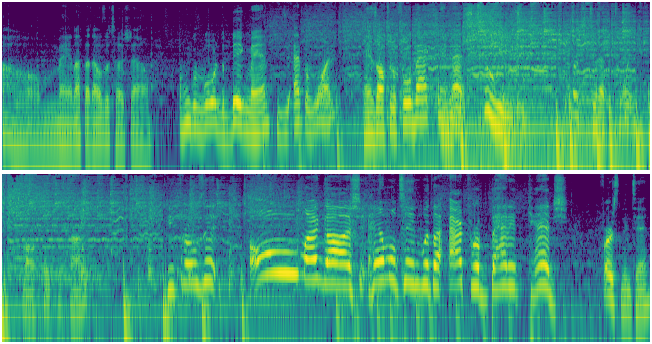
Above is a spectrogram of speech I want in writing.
Oh man, I thought that was a touchdown. I'm to reward the big man. He's at the one, hands off to the fullback, and that's too easy. First and 10 at the 20. Small takes his time. He throws it. Oh my gosh. Hamilton with an acrobatic catch. First and 10.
